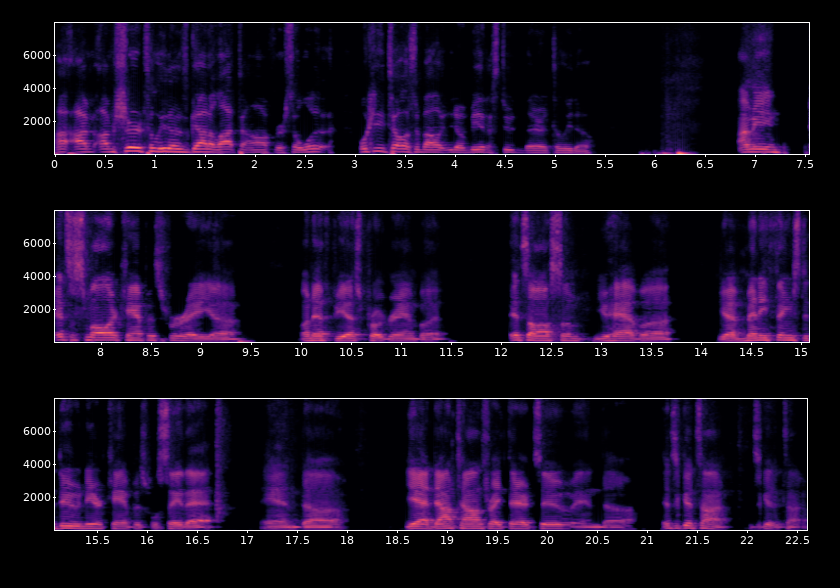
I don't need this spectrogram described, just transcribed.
I, I'm I'm sure Toledo's got a lot to offer. So what what can you tell us about you know being a student there at Toledo? I mean, it's a smaller campus for a uh, an FBS program, but it's awesome. You have uh you have many things to do near campus. We'll say that, and uh, yeah, downtown's right there too, and uh, it's a good time. It's a good time.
